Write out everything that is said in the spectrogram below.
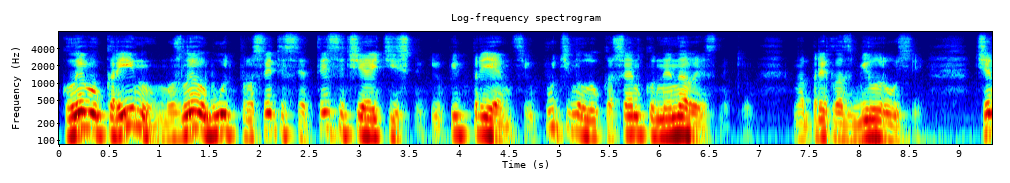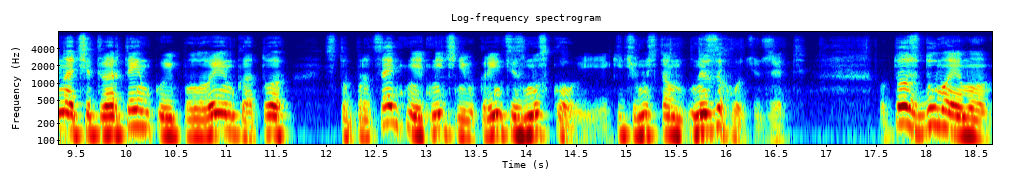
Коли в Україну, можливо, будуть проситися тисячі айтішників, підприємців, Путіна, Лукашенко, ненависників, наприклад, з Білорусі, чи на четвертинку і половинку, а то стопроцентні етнічні українці з Московії, які чомусь там не захочуть жити. Отож, думаємо,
